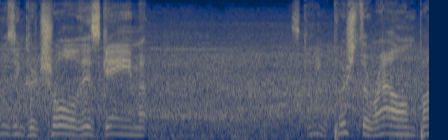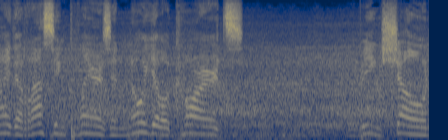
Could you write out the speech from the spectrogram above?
losing control of this game. Getting pushed around by the Racing players and no yellow cards being shown.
